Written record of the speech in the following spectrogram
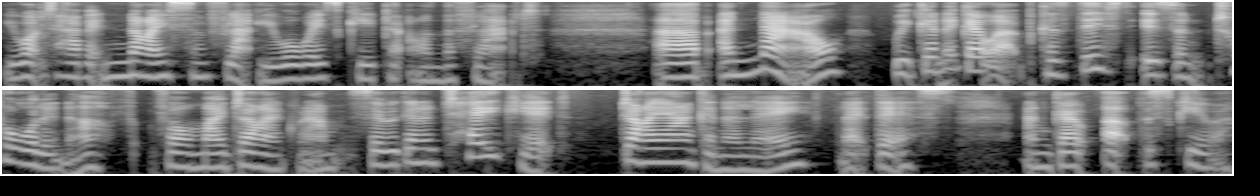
You want to have it nice and flat. You always keep it on the flat. Um, and now we're going to go up because this isn't tall enough for my diagram. So we're going to take it diagonally like this and go up the skewer.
